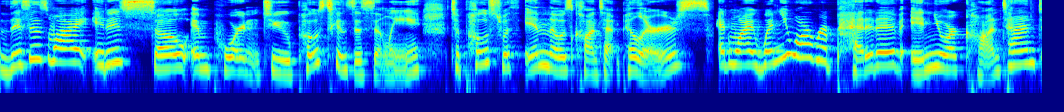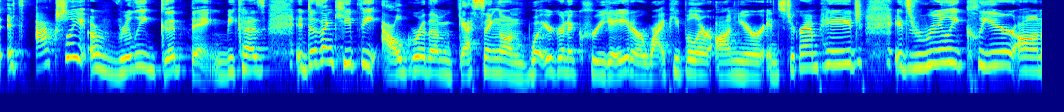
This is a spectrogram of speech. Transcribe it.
This is why it is so important to post consistently, to post within those content pillars, and why when you are repetitive in your content, it's actually a really good thing because it doesn't keep the algorithm guessing on what you're going to create or why people are on your Instagram page. It's really clear on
